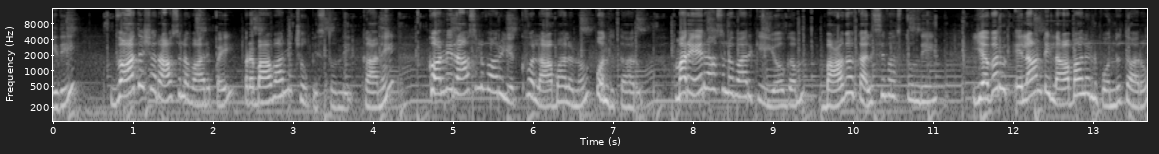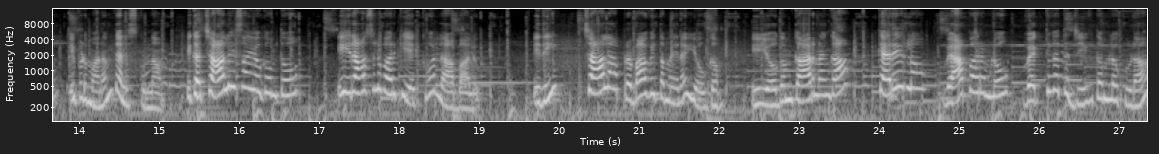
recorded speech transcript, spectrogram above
ఇది ద్వాదశ రాసుల వారిపై ప్రభావాన్ని చూపిస్తుంది. కానీ కొన్ని రాసుల వారు ఎక్కువ లాభాలను పొందుతారు. మరే రాసుల వారికి యోగం బాగా కలిసి వస్తుంది? ఎవరు ఎలాంటి లాభాలను పొందుతారో ఇప్పుడు మనం తెలుసుకుందాం. ఇక చాలీసా యోగంతో ఈ రాసుల వారికి ఎక్కువ లాభాలు. ఇది చాలా ప్రభావితమైన యోగం. ఈ యోగం కారణంగా కెరీర్లో వ్యాపారంలో వ్యక్తిగత జీవితంలో కూడా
